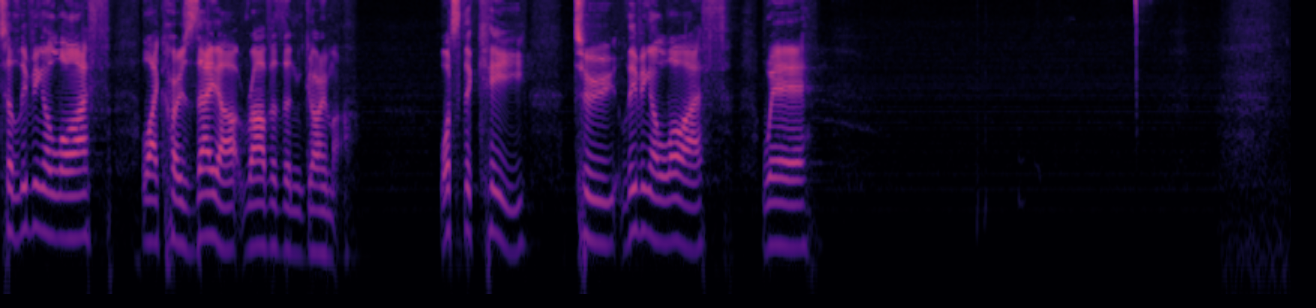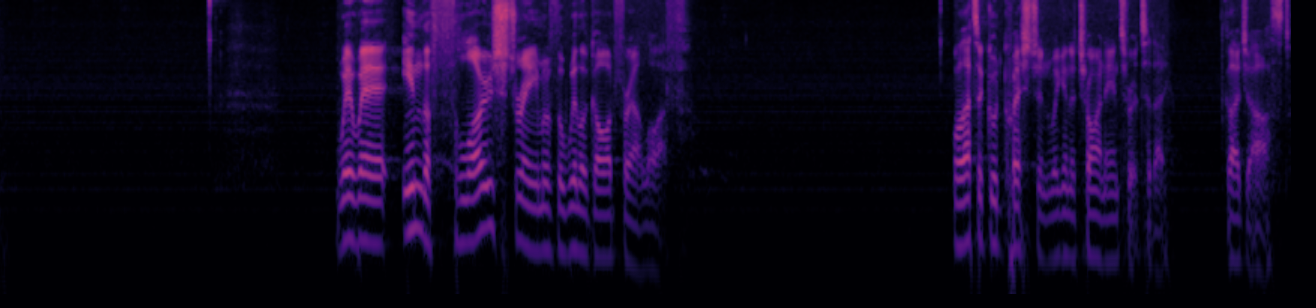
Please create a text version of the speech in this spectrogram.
to living a life like Hosea rather than Gomer? What's the key to living a life where where we're in the flow stream of the will of God for our life? Well, that's a good question. We're going to try and answer it today. Glad you asked.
